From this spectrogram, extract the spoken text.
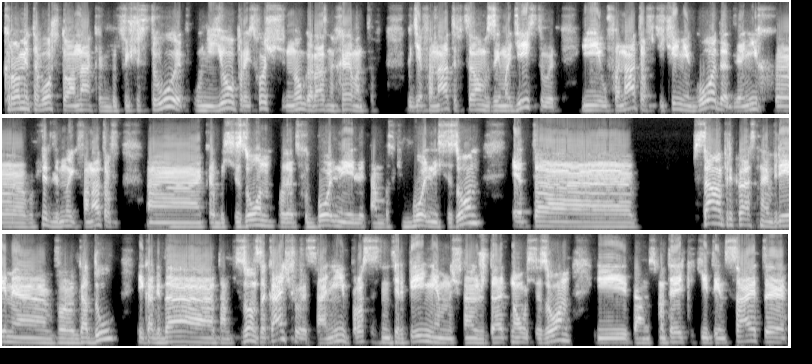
кроме того, что она как бы существует, у нее происходит много разных эвентов, где фанаты в целом взаимодействуют, и у фанатов в течение года, для них, э, вообще для многих фанатов, э, как бы сезон, вот этот футбольный или там баскетбольный сезон, это самое прекрасное время в году, и когда там сезон заканчивается, они просто с нетерпением начинают ждать новый сезон и там смотреть какие-то инсайты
